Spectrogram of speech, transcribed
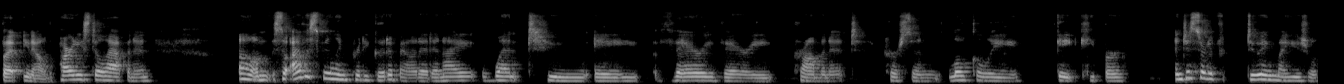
but you know, the party's still happening. Um, so I was feeling pretty good about it. And I went to a very, very prominent person locally, gatekeeper, and just sort of doing my usual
